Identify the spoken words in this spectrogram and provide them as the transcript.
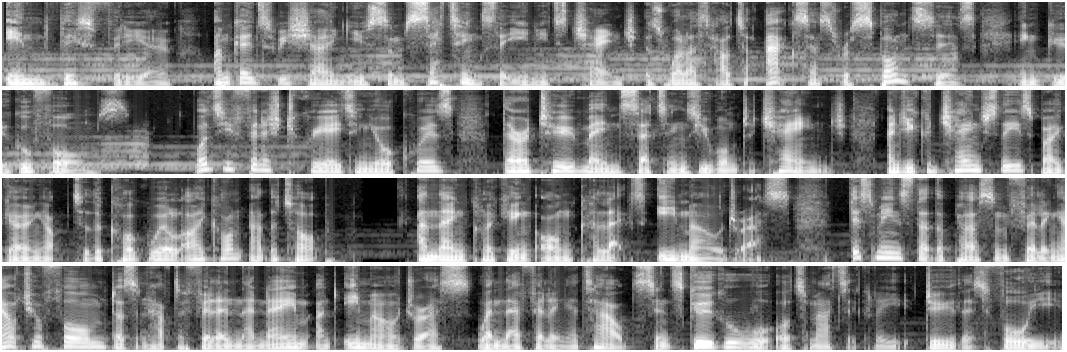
In this video, I'm going to be showing you some settings that you need to change as well as how to access responses in Google Forms. Once you've finished creating your quiz, there are two main settings you want to change, and you can change these by going up to the cogwheel icon at the top and then clicking on collect email address. This means that the person filling out your form doesn't have to fill in their name and email address when they're filling it out, since Google will automatically do this for you.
